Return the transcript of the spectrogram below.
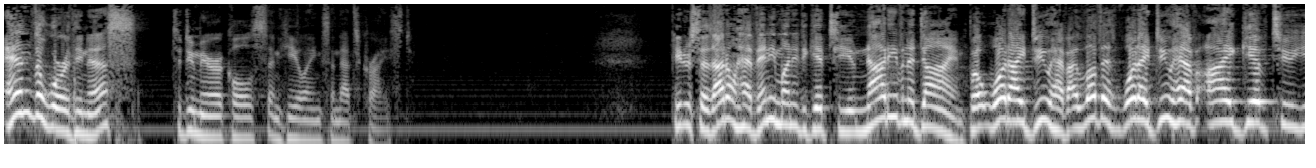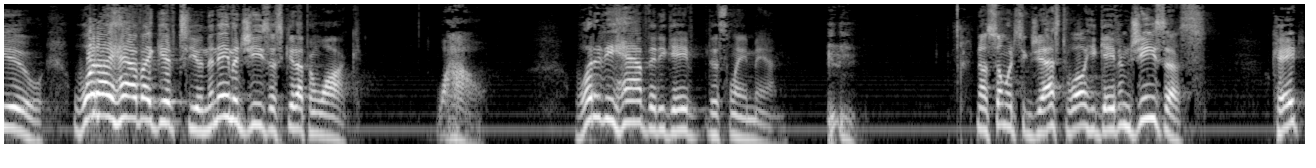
and the worthiness to do miracles and healings, and that's Christ. Peter says, I don't have any money to give to you, not even a dime, but what I do have, I love that, what I do have, I give to you. What I have, I give to you. In the name of Jesus, get up and walk. Wow. What did he have that he gave this lame man? now, some would suggest, well, he gave him Jesus. Okay,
